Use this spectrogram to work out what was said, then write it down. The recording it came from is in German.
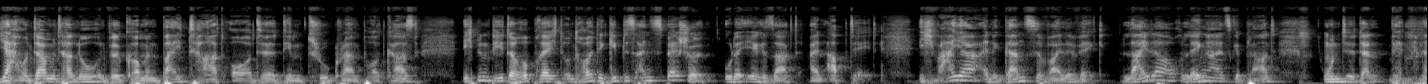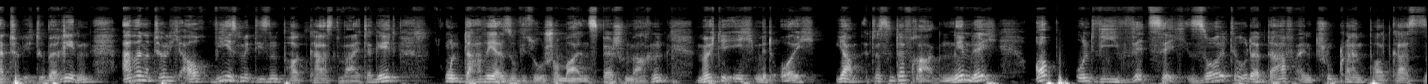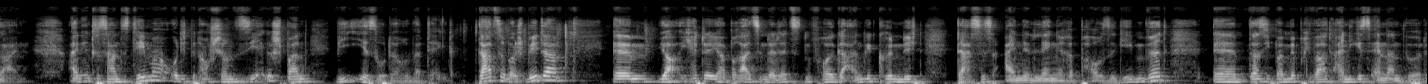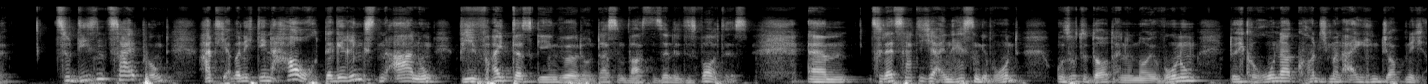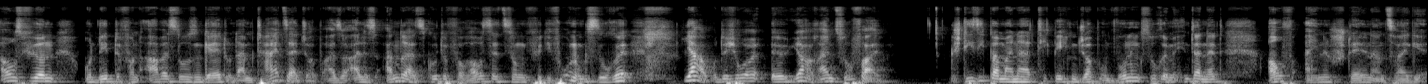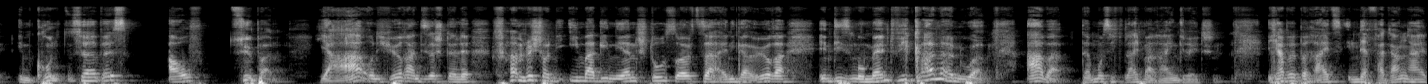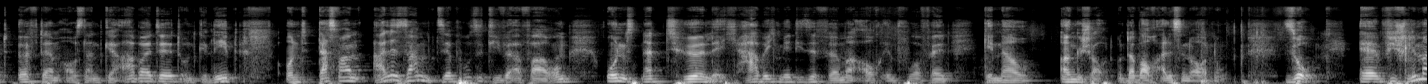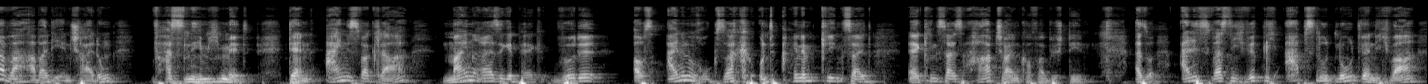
Ja, und damit hallo und willkommen bei Tatorte, dem True Crime Podcast. Ich bin Peter Rupprecht und heute gibt es ein Special oder eher gesagt ein Update. Ich war ja eine ganze Weile weg. Leider auch länger als geplant und äh, dann werden wir natürlich drüber reden, aber natürlich auch, wie es mit diesem Podcast weitergeht. Und da wir ja sowieso schon mal ein Special machen, möchte ich mit euch ja etwas hinterfragen, nämlich ob und wie witzig sollte oder darf ein True Crime Podcast sein? Ein interessantes Thema und ich bin auch schon sehr gespannt, wie ihr so darüber denkt. Dazu aber später. Ähm, ja, ich hätte ja bereits in der letzten Folge angekündigt, dass es eine längere Pause geben wird, äh, dass sich bei mir privat einiges ändern würde. Zu diesem Zeitpunkt hatte ich aber nicht den Hauch der geringsten Ahnung, wie weit das gehen würde und das im wahrsten Sinne des Wortes. Ähm, zuletzt hatte ich ja in Hessen gewohnt und suchte dort eine neue Wohnung. Durch Corona konnte ich meinen eigentlichen Job nicht ausführen und lebte von Arbeitslosengeld und einem Teilzeitjob, also alles andere als gute Voraussetzungen für die Wohnungssuche. Ja, und durch äh, ja, rein Zufall stieß ich bei meiner täglichen Job- und Wohnungssuche im Internet auf eine Stellenanzeige im Kundenservice auf Zypern. Ja, und ich höre an dieser Stelle förmlich schon die imaginären Stoßseufzer einiger Hörer in diesem Moment. Wie kann er nur? Aber da muss ich gleich mal reingrätschen. Ich habe bereits in der Vergangenheit öfter im Ausland gearbeitet und gelebt und das waren allesamt sehr positive Erfahrungen und natürlich habe ich mir diese Firma auch im Vorfeld genau angeschaut und da war auch alles in Ordnung. So, äh, viel schlimmer war aber die Entscheidung, was nehme ich mit? Denn eines war klar, mein Reisegepäck würde aus einem Rucksack und einem King-Size äh, King Hardscheinkoffer bestehen. Also alles, was nicht wirklich absolut notwendig war,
